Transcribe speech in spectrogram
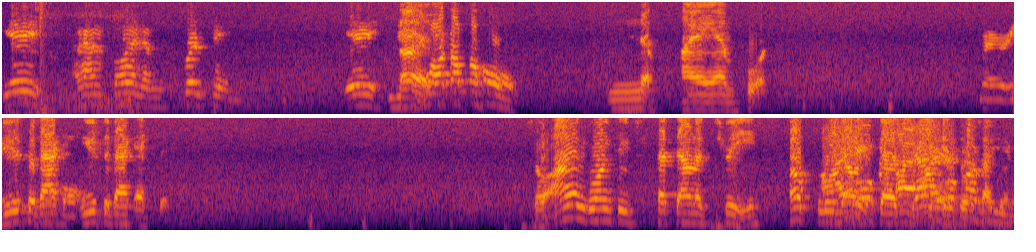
Yay! I'm having fun. I'm sprinting. Yay! You Alright. walk up the hole. No, I am poor. Where Use the back. hole? Use the back exit. So I am going to cut down a tree. Hopefully, I no will- skeleton I- I chickens will will cover you.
